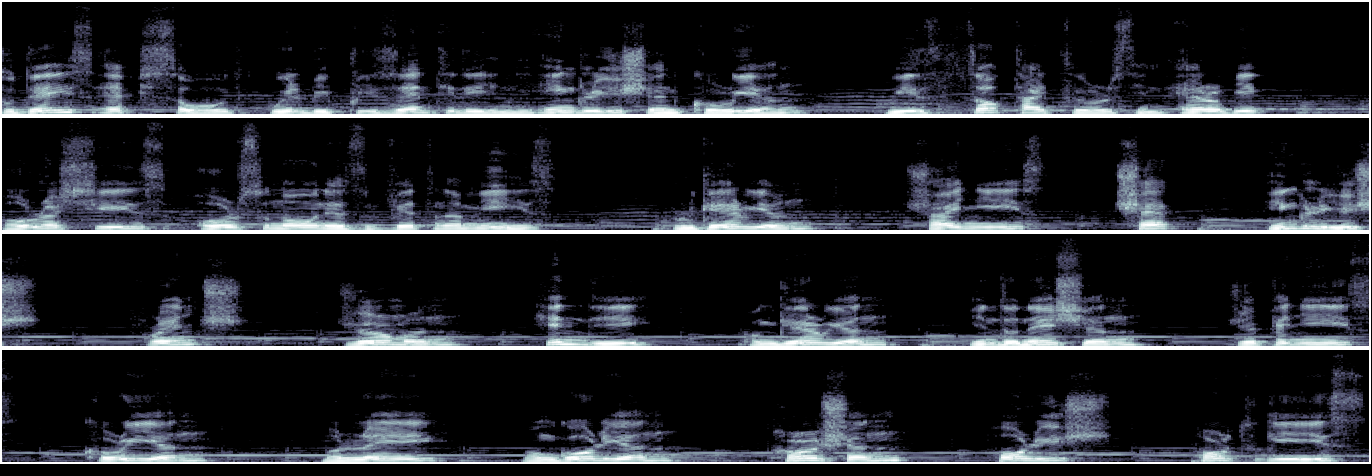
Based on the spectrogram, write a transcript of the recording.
Today's episode will be presented in English and Korean with subtitles in Arabic, Aulacese, also known as Vietnamese, Bulgarian, Chinese, Czech, English, French, German, Hindi, Hungarian, Indonesian, Japanese, Korean, Malay, Mongolian, Persian, Polish, Portuguese,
